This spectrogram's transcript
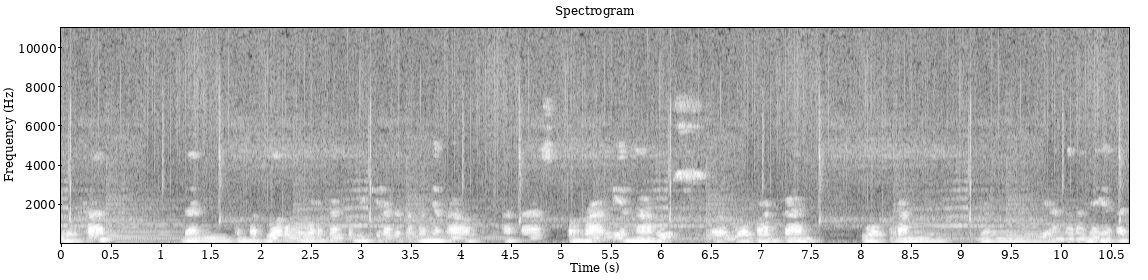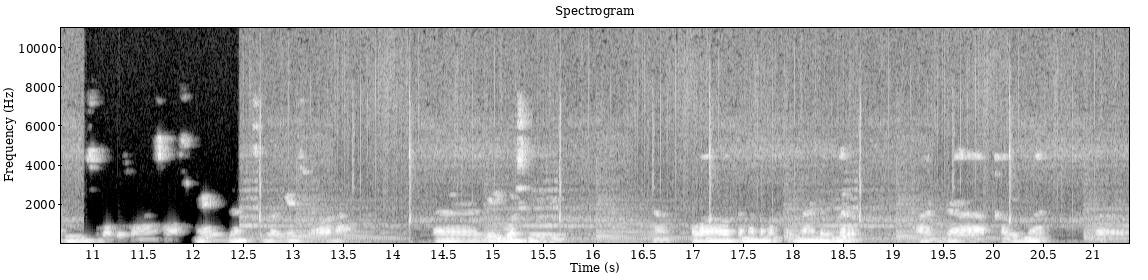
curhat, dan tempat gua mengeluarkan pemikiran tentang banyak hal atas peran yang harus uh, gua perankan. Gua peran yang di antaranya ya tadi sebagai seorang salesman dan sebagai seorang uh, diri gua sendiri. Nah, kalau teman-teman pernah dengar ada kalimat uh,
